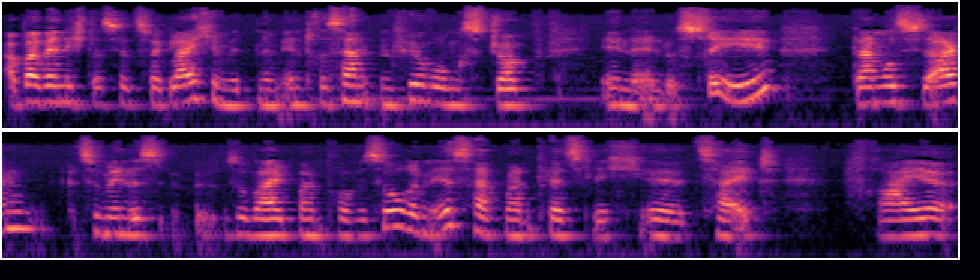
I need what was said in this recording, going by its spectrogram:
Aber wenn ich das jetzt vergleiche mit einem interessanten Führungsjob in der Industrie, dann muss ich sagen, zumindest sobald man Professorin ist, hat man plötzlich äh, Zeit freie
